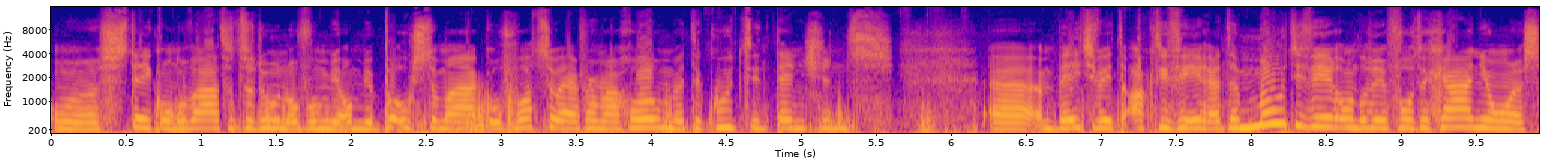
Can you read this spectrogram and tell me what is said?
om een steek onder water te doen of om je, om je boos te maken of whatsoever. Maar gewoon met de good intentions eh, een beetje weer te activeren en te motiveren om er weer voor te gaan, jongens.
